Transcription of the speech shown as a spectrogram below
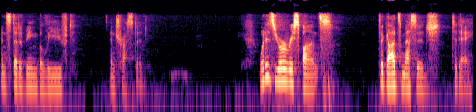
instead of being believed and trusted. What is your response to God's message today?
